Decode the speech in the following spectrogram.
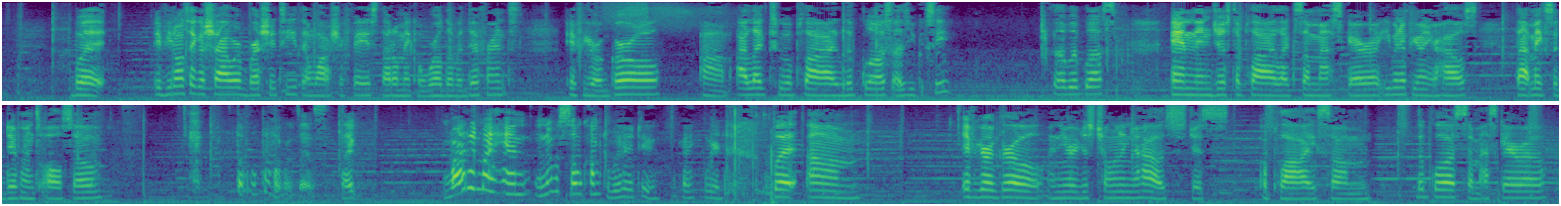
But if you don't take a shower, brush your teeth, and wash your face, that'll make a world of a difference. If you're a girl, um, I like to apply lip gloss, as you can see. Love lip gloss. And then just apply like some mascara, even if you're in your house. That makes a difference also. what the fuck was this? Like, why did my hand, and it was so comfortable here too. Okay, weird. But, um, if you're a girl and you're just chilling in your house, just apply some lip gloss, some mascara.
